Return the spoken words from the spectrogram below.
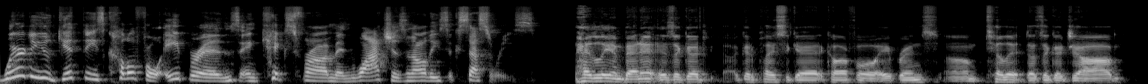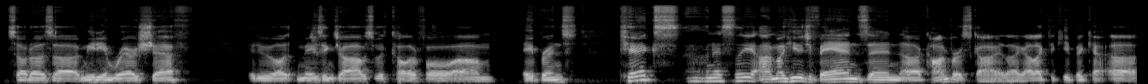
where do you get these colorful aprons and kicks from and watches and all these accessories Hedley and Bennett is a good a good place to get colorful aprons. Um, Tilit does a good job. So does uh, Medium Rare Chef. They do amazing jobs with colorful um, aprons. Kicks, honestly, I'm a huge Vans and uh, Converse guy. Like I like to keep it uh,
